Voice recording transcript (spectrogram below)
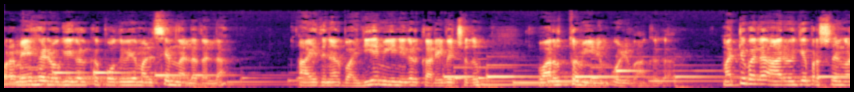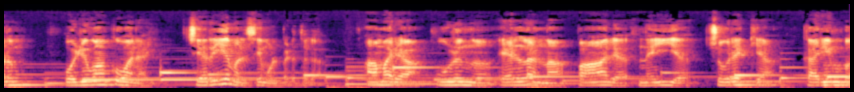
പ്രമേഹ രോഗികൾക്ക് പൊതുവെ മത്സ്യം നല്ലതല്ല. ആയതിനാൽ വലിയ മീനുകൾ കറിവെച്ചതും വറുത്ത മീനും ഒഴിവാക്കുക. മറ്റു പല ആരോഗ്യ പ്രശ്നങ്ങളും ഒഴിവാക്കുവാനായി ചെറിയ മത്സ്യം ഉൾപ്പെടുത്തുക. അമര ഉഴുന്ന് എള്ളെണ്ണ പാൽ നെയ്യ് ചുരയ്ക്ക കരിമ്പ്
